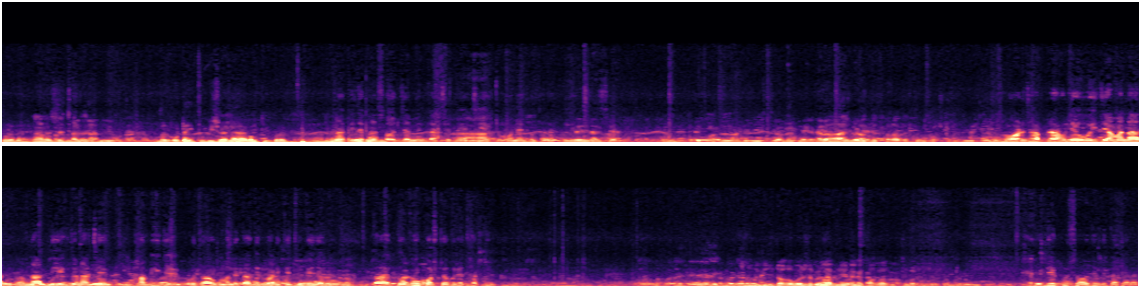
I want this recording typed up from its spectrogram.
করে দেয় না না, সে ছাড়বে না। এবার ওটাই তো বিষয় না এখন কি করে ধরা পড়ে যখন কাছে পেয়েছি একটু মনের কথাটা খুলে ঝড় ঝাপটা হলে ওই যে আমার নাত- নাতি একজন আছে ভাবি যে কোথাও মানে তাদের বাড়িতে চলে যাব। তারা তবুও কষ্ট করে থাকি। মানে কিছু টাকা পয়সা পেলে আপনি এটাকে পাকা করতে পারেন। যদি একটু সহযোগিতা করেন।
